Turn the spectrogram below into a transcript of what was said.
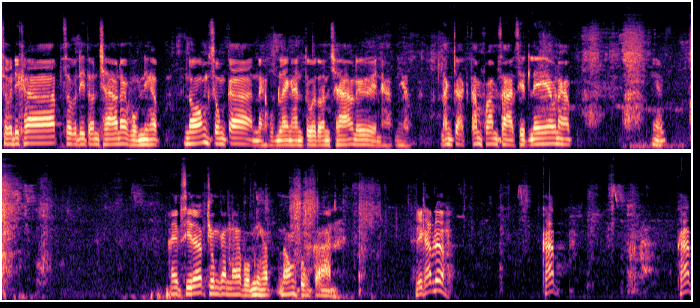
สวัสดีครับ สวัสดีตอนเช้านะครับผมนี่ครับน้องสงการนะครับผมรายงานตัวตอนเช้าเลยนะครับนี่ครับหลังจากทำความสะอาดเสร็จแล้วนะครับนี่ครับให้สีได้รับชมกันนะครับผมนี่ครับ น้องสงการสวัสดีครับเร็วครับ ครับ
